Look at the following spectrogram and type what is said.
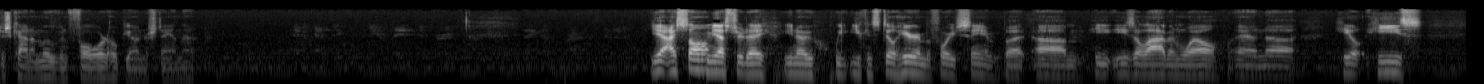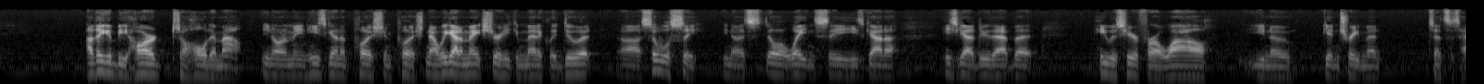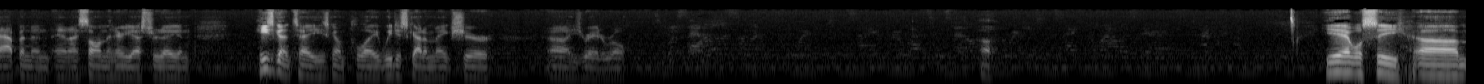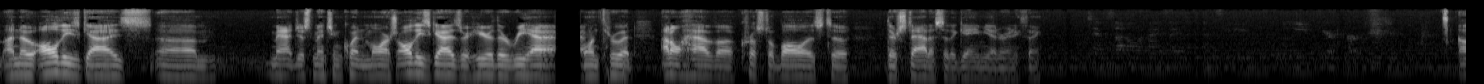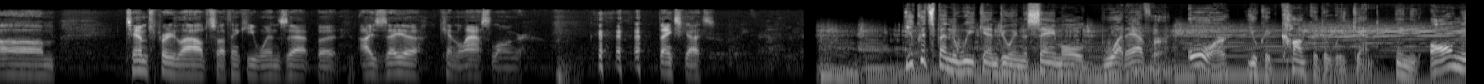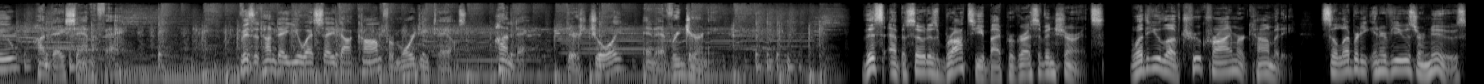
just kind of moving forward. Hope you understand that. Yeah, I saw him yesterday. You know, we, you can still hear him before you see him, but um, he, he's alive and well, and uh, he'll he's. I think it'd be hard to hold him out. You know what I mean? He's going to push and push. Now we got to make sure he can medically do it. Uh, so we'll see. You know, it's still a wait and see. He's got to he's got to do that, but he was here for a while. You know, getting treatment since this happened, and, and I saw him in here yesterday, and he's going to tell you he's going to play. We just got to make sure uh, he's ready to roll. Yeah, we'll see. Um, I know all these guys. Um, Matt just mentioned Quentin Marsh. All these guys are here. They're rehab, going through it. I don't have a crystal ball as to their status of the game yet or anything. Um, Tim's pretty loud, so I think he wins that. But Isaiah can last longer. Thanks, guys. You could spend the weekend doing the same old whatever, or you could conquer the weekend in the all-new Hyundai Santa Fe. Visit HyundaiUSA.com for more details. Hyundai, there's joy in every journey. This episode is brought to you by Progressive Insurance. Whether you love true crime or comedy, celebrity interviews or news,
